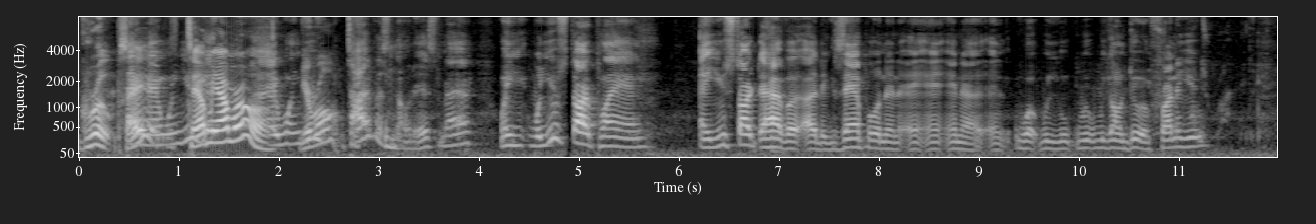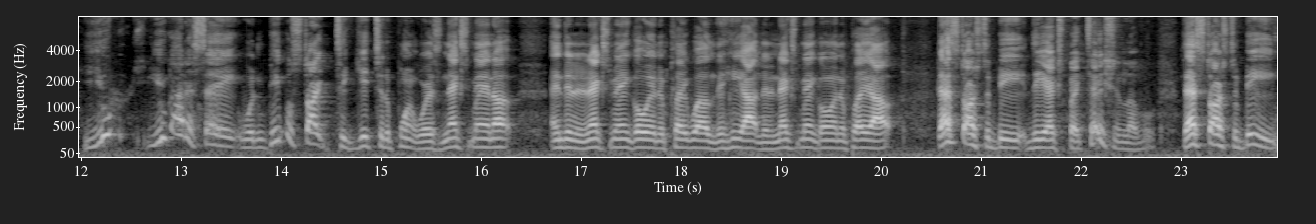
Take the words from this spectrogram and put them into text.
group. Hey, man, when you tell me I'm wrong. Hey, when You're you, wrong. Tyvis know this, man. When you, when you start playing and you start to have a, an example in, in, in, a, in what we what we gonna do in front of you, you you gotta say when people start to get to the point where it's next man up, and then the next man go in and play well, and then he out, and then the next man go in and play out. That starts to be the expectation level. That starts to be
